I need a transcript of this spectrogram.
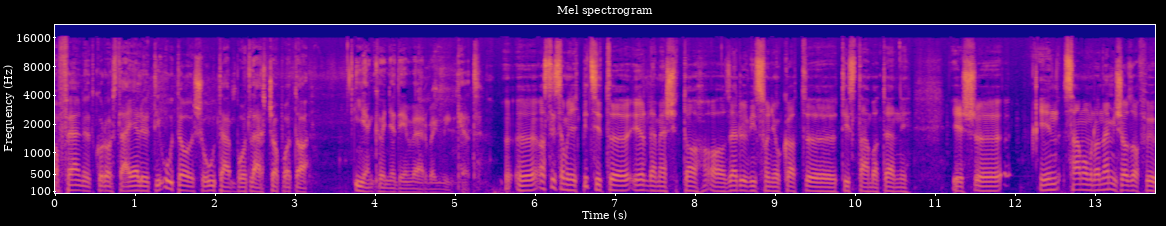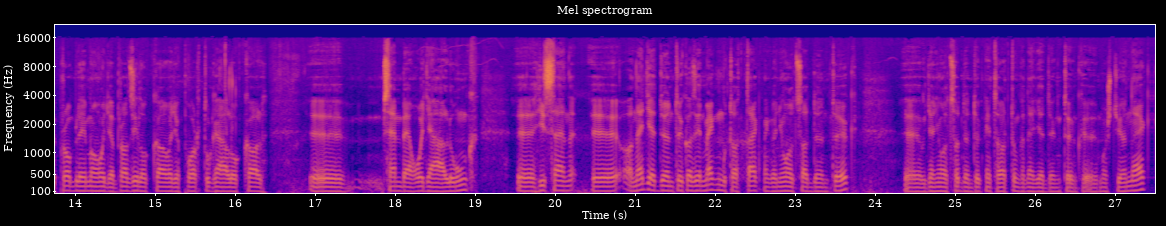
a felnőtt korosztály előtti utolsó utánpótlás csapata ilyen könnyedén ver meg minket. Azt hiszem, hogy egy picit érdemes itt az erőviszonyokat tisztába tenni. És én számomra nem is az a fő probléma, hogy a brazilokkal vagy a portugálokkal szemben hogy állunk, hiszen a negyed döntők azért megmutatták, meg a nyolcad döntők, ugye a nyolcad döntőknél tartunk, a negyed döntők most jönnek,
